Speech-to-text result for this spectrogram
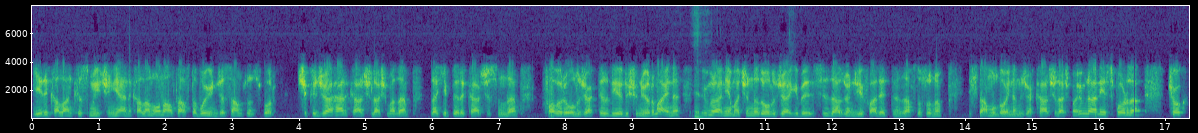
geri kalan kısmı için yani kalan 16 hafta boyunca Samsun Spor çıkacağı her karşılaşmada rakipleri karşısında favori olacaktır diye düşünüyorum. Aynı Evet. Ümraniye maçında da olacağı gibi siz de az önce ifade ettiğiniz hafta sonu İstanbul'da oynanacak karşılaşma. Ümraniye Spor'da çok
